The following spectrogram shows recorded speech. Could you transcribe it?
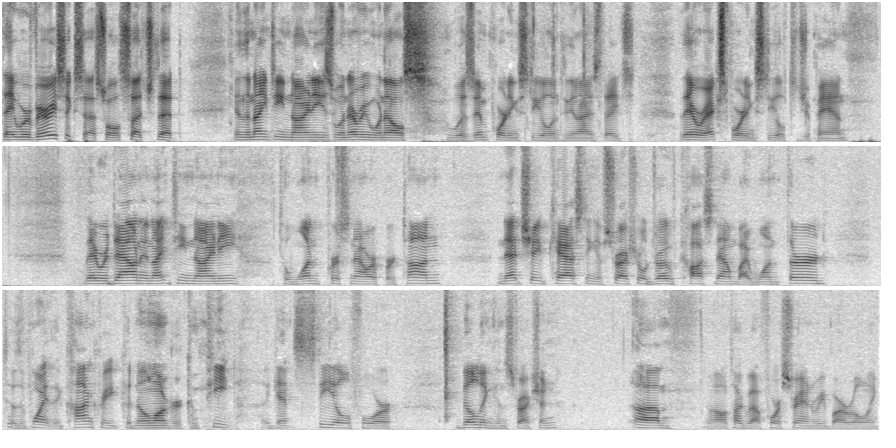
they were very successful such that in the 1990s, when everyone else was importing steel into the United States, they were exporting steel to Japan. They were down in 1990 to one person hour per ton. Net shape casting of structural drove costs down by one third to the point that concrete could no longer compete against steel for building construction. Um, well, I'll talk about four strand rebar rolling.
